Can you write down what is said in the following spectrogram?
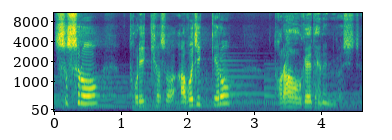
스스로 돌이켜서 아버지께로 돌아오게 되는 것이죠.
